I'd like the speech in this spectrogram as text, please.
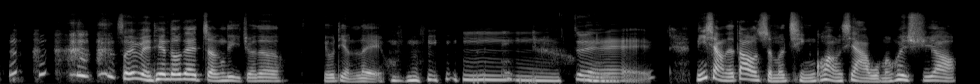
所以每天都在整理，觉得有点累。嗯，对。你想得到什么情况下我们会需要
